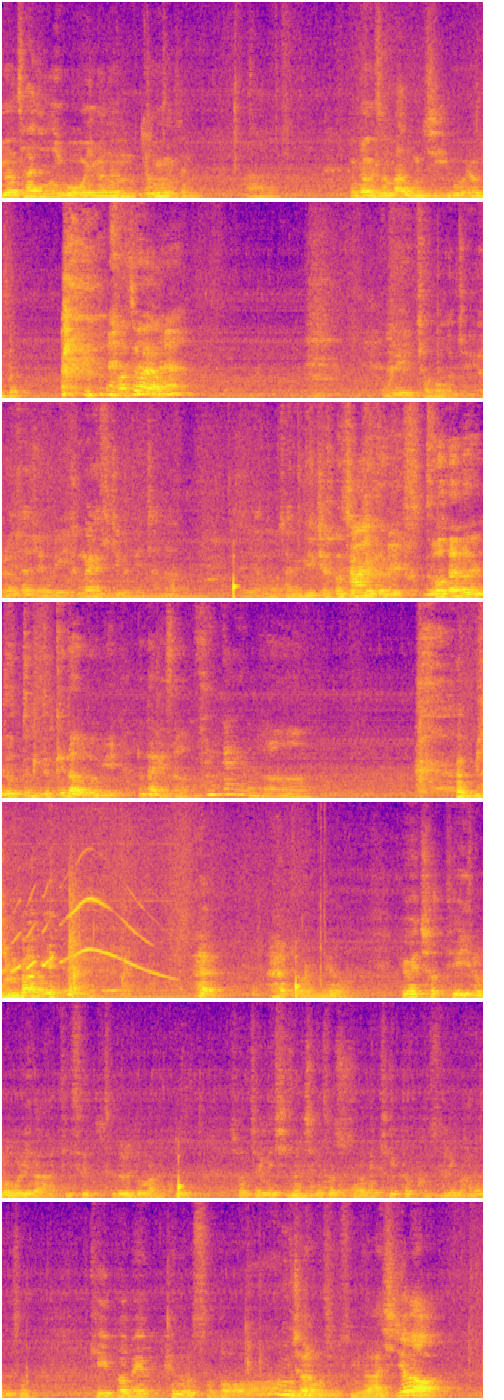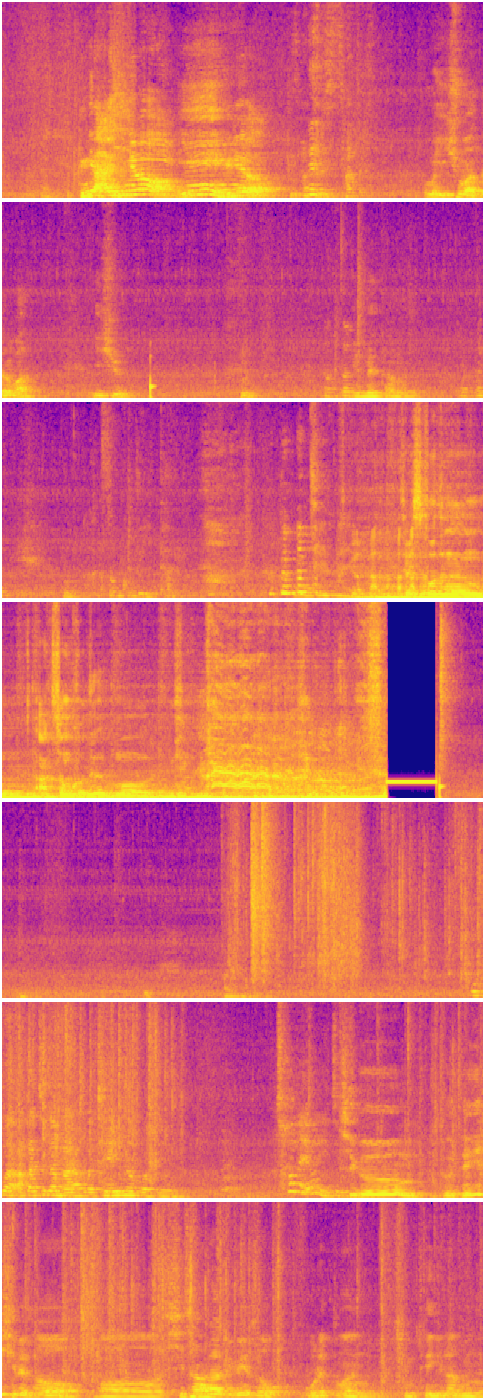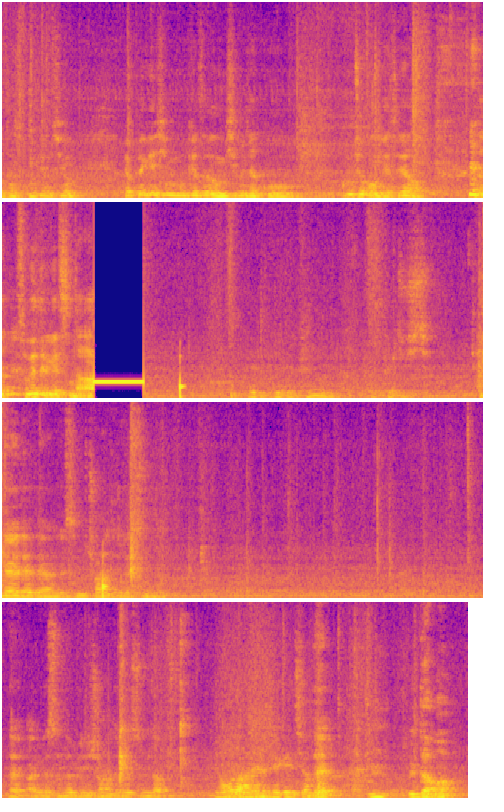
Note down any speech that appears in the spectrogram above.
이건 사진이고 이거는 동영상. 아 그럼 여기서 막 움직이고 여기서 아 좋아요. 우리 저거 언제 11살 전에 우리 한강에서 찍을 때 있잖아 그 영상사 리액션 찍었는데 누워요 눕기 눕기도 하고 여기 한강에서 생각이 나. 어 민망해. 잠깐만요. 해외 차트에 이름을 올리는 아티스트들도 많고 전 세계 시상식에서 수상하는 K-pop 가수들이 많아져서 K-pop의 팬으로서 너무 자랑스럽습니다. 아시죠? 근데 아시죠? 예, 그래요. 한번 이슈 만들어봐. 이슈? 어떤 이 멘트 하면서. 어떤 각성 코드 이탈. 드레스 코드는 악성 코드? 뭐 오빠 아까 제가 말한 거 제이너 버진 이제. 지금 그 대기실에서 어, 시상을 하기 위해서 오랫동안 지금 대기를 하고 있는 상태인데요. 지금 옆에 계신 분께서 음식을 자꾸 훔쳐보고 계세요. 자, 소개드리겠습니다. 아, 대표님 발표해 주시죠 네네네 알겠습니다. 전화 드리겠습니다. 네 알겠습니다. 미리 전화 드리겠습니다. 영어로 안 해도 되겠죠? 네. 일단 어.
